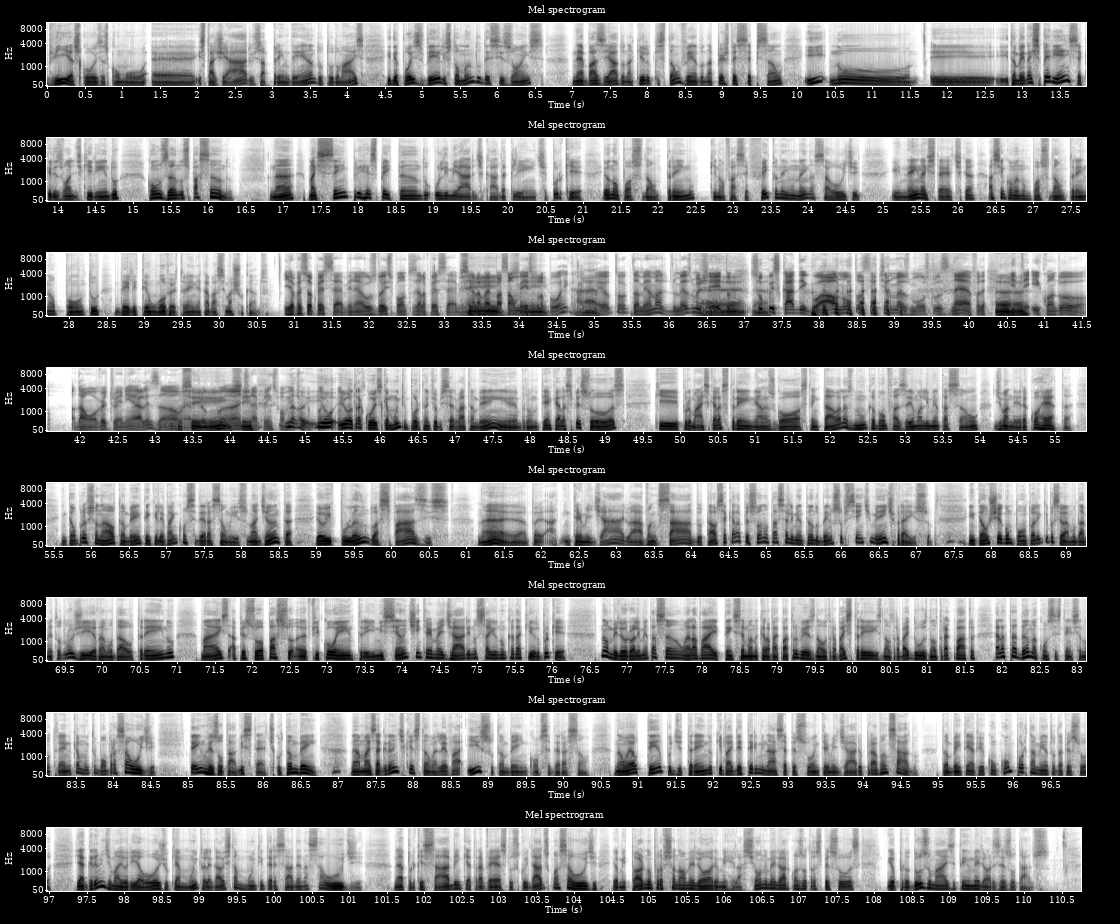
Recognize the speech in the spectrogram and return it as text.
via as coisas como é, estagiários aprendendo tudo mais e depois vê eles tomando decisões né, baseado naquilo que estão vendo na percepção e no e, e também na experiência que eles vão adquirindo com os anos passando né? mas sempre respeitando o limiar de cada cliente. Por quê? Eu não posso dar um treino que não faça efeito nenhum nem na saúde e nem na estética, assim como eu não posso dar um treino ao ponto dele ter um overtraining e acabar se machucando. E a pessoa percebe, né? Os dois pontos ela percebe. Sim, né? Ela vai passar um sim. mês e fala, pô, Ricardo, é. eu tô do mesmo, do mesmo é, jeito, é. supo escada igual, não tô sentindo meus músculos, né? Uhum. E, e, quando dar um overtraining é a lesão, é sim, é preocupante, sim. né? Principalmente. Não, e, e, outra coisa que é muito importante observar também, eh, Bruno, tem aquelas pessoas que, por mais que elas treinem, elas gostem e tal, elas nunca vão fazer uma alimentação de maneira correta. Então o profissional também tem que levar em consideração isso. Não adianta eu ir pulando as fases né, intermediário, avançado, tal, se aquela pessoa não está se alimentando bem o suficientemente para isso. Então chega um ponto ali que você vai mudar a metodologia, vai mudar o treino, mas a pessoa passou, eh, ficou entre iniciante e intermediário e não saiu nunca daquilo. Por quê? Não melhorou a alimentação, ela vai, tem semana que ela vai quatro vezes, na outra vai três, na outra vai duas, na outra quatro. Ela está dando a consistência no treino que é muito bom para a saúde tem um resultado estético também. Né? Mas a grande questão é levar isso também em consideração. Não é o tempo de treino que vai determinar se a pessoa é intermediário para avançado também tem a ver com o comportamento da pessoa. E a grande maioria hoje, o que é muito legal, está muito interessada é na saúde, né? Porque sabem que através dos cuidados com a saúde, eu me torno um profissional melhor, eu me relaciono melhor com as outras pessoas, eu produzo mais e tenho melhores resultados.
